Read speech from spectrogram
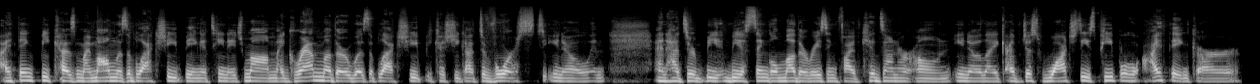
I think because my mom was a black sheep being a teenage mom, my grandmother was a black sheep because she got divorced, you know, and and had to be, be a single mother raising five kids on her own. You know, like I've just watched these people who I think are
